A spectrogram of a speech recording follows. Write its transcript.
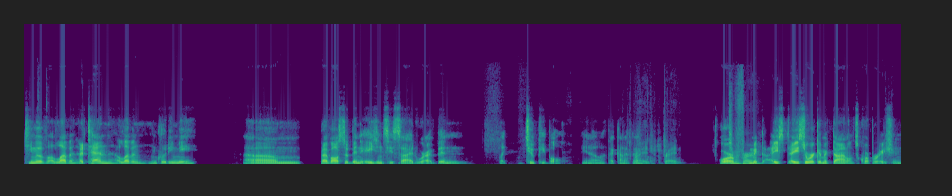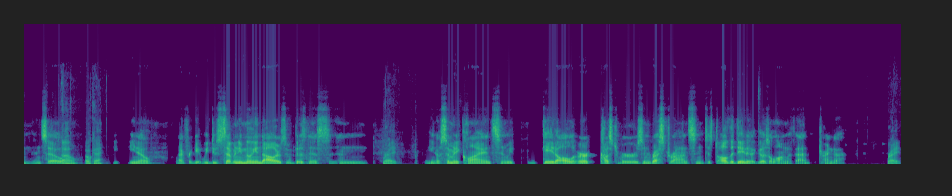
team of 11 or 10 11 including me um but i've also been agency side where i've been like two people you know that kind of thing Right, right. or? Mc- I, used, I used to work at mcdonald's corporation and so Oh, okay. you know i forget we do 70 million dollars of business and Right. you know so many clients and we data all our customers and restaurants and just all the data that goes along with that trying to Right.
